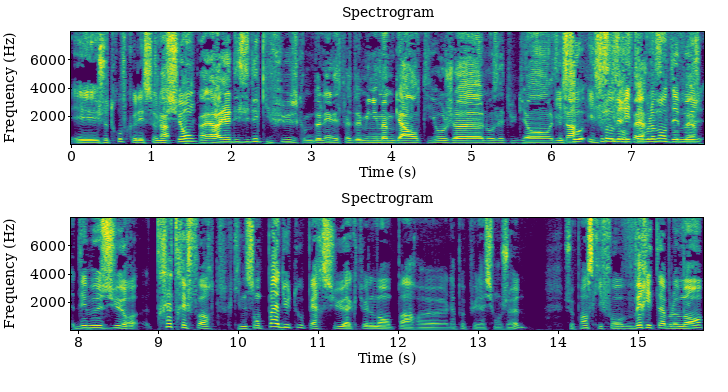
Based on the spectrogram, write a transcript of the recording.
Et je trouve que les solutions. Ah, alors il y a des idées qui fusent, comme donner une espèce de minimum garantie aux jeunes, aux étudiants, etc. Il faut, il faut véritablement des, des, mesures très très fortes qui ne sont pas du tout perçues actuellement par euh, la population jeune. Je pense qu'il faut véritablement,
